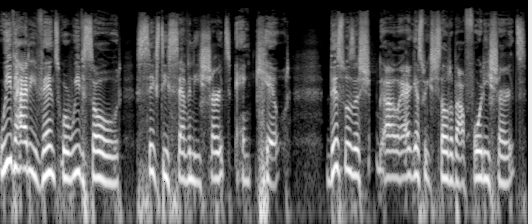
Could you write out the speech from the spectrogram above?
we've had events where we've sold 60, 70 shirts and killed. This was a, sh- uh, I guess we sold about 40 shirts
